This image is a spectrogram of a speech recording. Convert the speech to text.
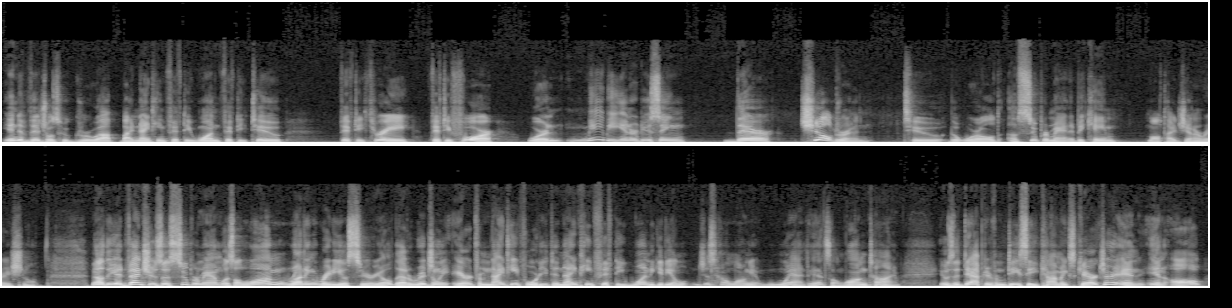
individuals who grew up by 1951, 52, 53, 54 were maybe introducing their children to the world of Superman. It became multi generational. Now, The Adventures of Superman was a long running radio serial that originally aired from 1940 to 1951 to give you just how long it went. That's a long time. It was adapted from DC Comics character, and in all,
